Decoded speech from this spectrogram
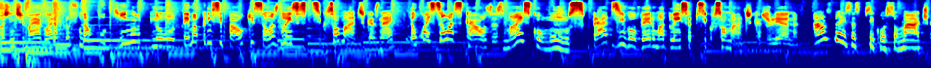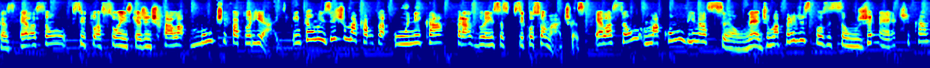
Bom, a gente vai agora aprofundar um pouquinho no tema principal, que são as doenças psicossomáticas, né? Então, quais são as causas mais comuns para desenvolver uma doença psicossomática, Juliana? As doenças psicossomáticas, elas são situações que a gente fala multifatoriais. Então, não existe uma causa única para as doenças psicossomáticas. Elas são uma combinação, né, de uma predisposição genética,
